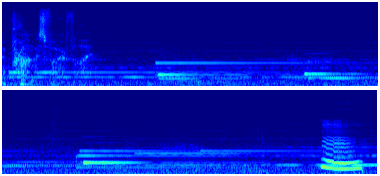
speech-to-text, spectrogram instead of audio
I promise, Firefly. Hmm.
